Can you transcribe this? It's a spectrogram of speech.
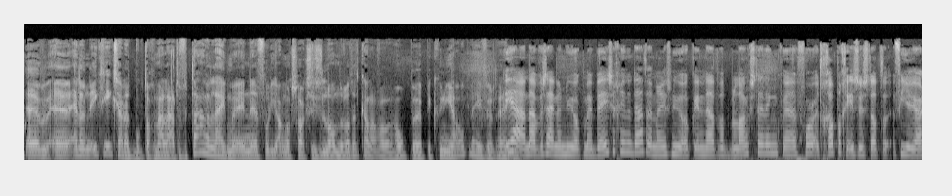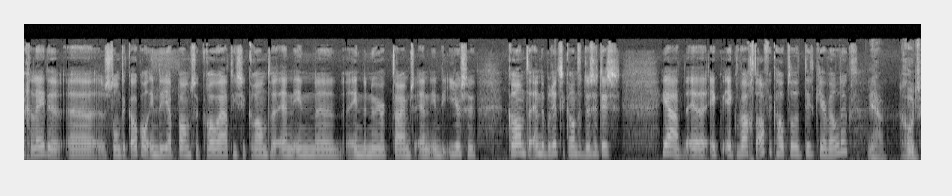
Um, uh, Ellen, ik, ik zou dat boek toch maar laten vertalen, lijkt me, en, uh, voor die Anglo-Saxische landen. Want dat kan al wel een hoop pecunia opleveren. Ja, nou, we zijn er nu ook mee bezig inderdaad. En er is nu ook inderdaad wat belangstelling voor. Het grappige is dus dat vier jaar geleden stond ik ook al in de Japanse, Kroatische kranten... en in, in de New York Times en in de Ierse kranten en de Britse kranten. Dus het is, ja, ik, ik wacht af. Ik hoop dat het dit keer wel lukt. Ja, goed.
